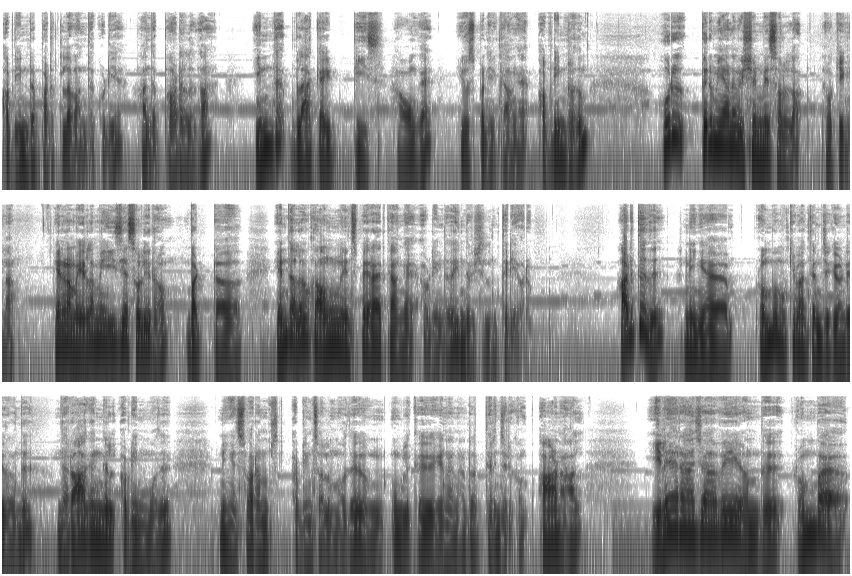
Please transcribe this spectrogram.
அப்படின்ற படத்தில் வந்தக்கூடிய அந்த பாடலை தான் இந்த பிளாக் ஐட் பீஸ் அவங்க யூஸ் பண்ணியிருக்காங்க அப்படின்றதும் ஒரு பெருமையான விஷயமே சொல்லலாம் ஓகேங்களா? ஏன்னா நம்ம எல்லாமே ஈஸியாக சொல்லிடுறோம். பட் uh, எந்த அளவுக்கு அவங்களும் இன்ஸ்பயர் ஆயிருக்காங்க அப்படின்றது இந்த விஷயத்துல தெரிய வரும். அடுத்தது நீங்கள் ரொம்ப முக்கியமாக தெரிஞ்சுக்க வேண்டியது வந்து இந்த ராகங்கள் அப்படின் போது நீங்கள் ஸ்வரம்ஸ் அப்படின்னு சொல்லும்போது உங்- உங்களுக்கு என்னென்னது தெரிஞ்சிருக்கும். ஆனால் இளையராஜாவே வந்து ரொம்ப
